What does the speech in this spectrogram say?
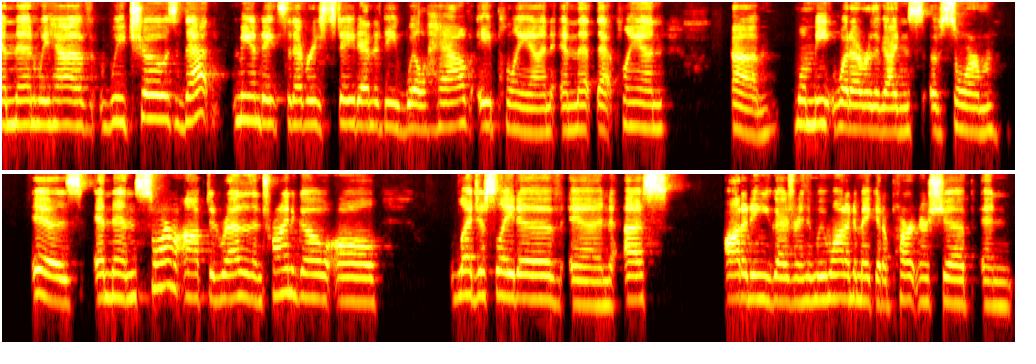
and then we have, we chose that mandates that every state entity will have a plan and that that plan um, will meet whatever the guidance of SORM is. And then SORM opted rather than trying to go all legislative and us auditing you guys or anything, we wanted to make it a partnership and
